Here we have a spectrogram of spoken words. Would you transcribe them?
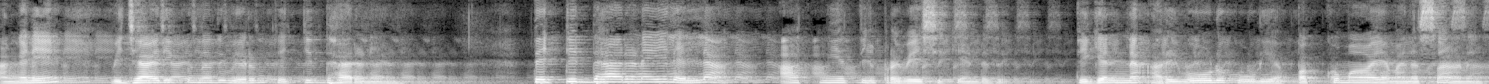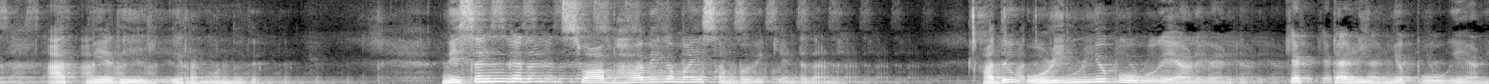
അങ്ങനെ വിചാരിക്കുന്നത് വെറും തെറ്റിദ്ധാരണയാണ്. തെറ്റിദ്ധാരണയിലല്ല ആത്മീയത്തിൽ പ്രവേശിക്കേണ്ടത്. തികഞ്ഞ അറിവോടുകൂടിയ പക്വമായ മനസ്സാണ് ആത്മീയതയിൽ ഇറങ്ങുന്നത്. നിസ്സംഗത സ്വാഭാവികമായി സംഭവിക്കേണ്ടതാണ്. അത് ഒഴിഞ്ഞു പോവുകയാണ് വേണ്ടത്. കെട്ടഴിഞ്ഞു പോവുകയാണ്.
